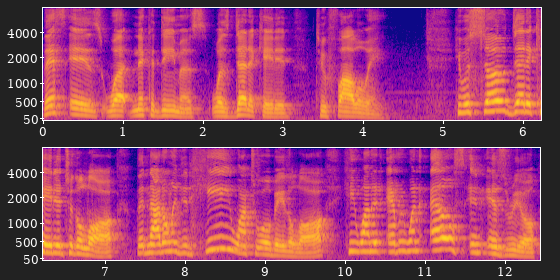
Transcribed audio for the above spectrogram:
This is what Nicodemus was dedicated to following. He was so dedicated to the law that not only did he want to obey the law, he wanted everyone else in Israel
